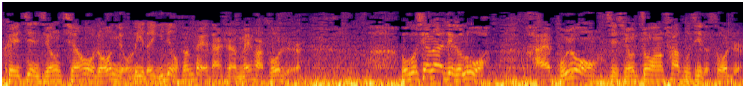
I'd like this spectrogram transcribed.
可以进行前后轴扭力的一定分配，但是没法锁止。不过现在这个路还不用进行中央差速器的锁止。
